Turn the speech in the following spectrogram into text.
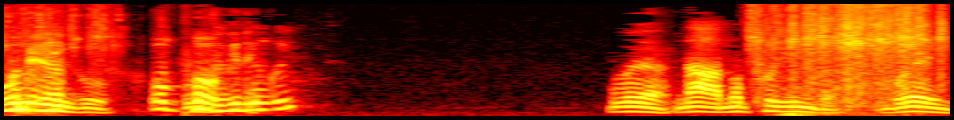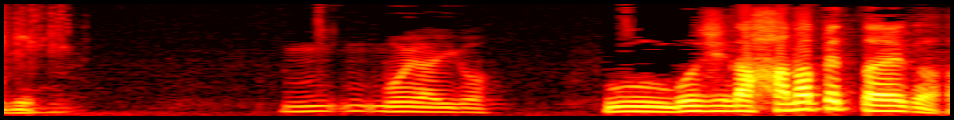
뭔데 뭐야? 이거? 엎어. 어떻게 된 거야? 뭐야? 나 안 엎어진다. 뭐야 이게? 음, 뭐야, 이거. 음 뭐지? 나 하나 뺐다 얘가.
